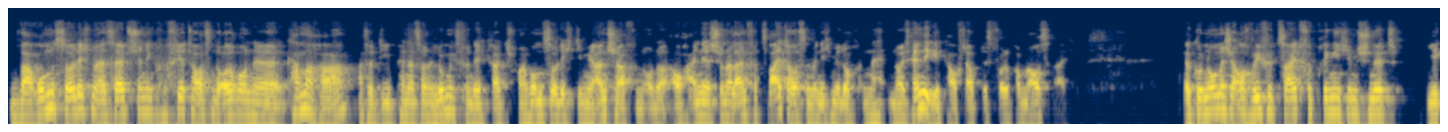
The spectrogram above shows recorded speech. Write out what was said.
warum sollte ich mir als Selbstständiger für 4000 Euro eine Kamera, also die Panasonic Lumix, von der ich gerade gesprochen habe, warum sollte ich die mir anschaffen? Oder auch eine schon allein für 2000, wenn ich mir doch ein neues Handy gekauft habe, das vollkommen ausreicht. Ökonomisch auch, wie viel Zeit verbringe ich im Schnitt? Je,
